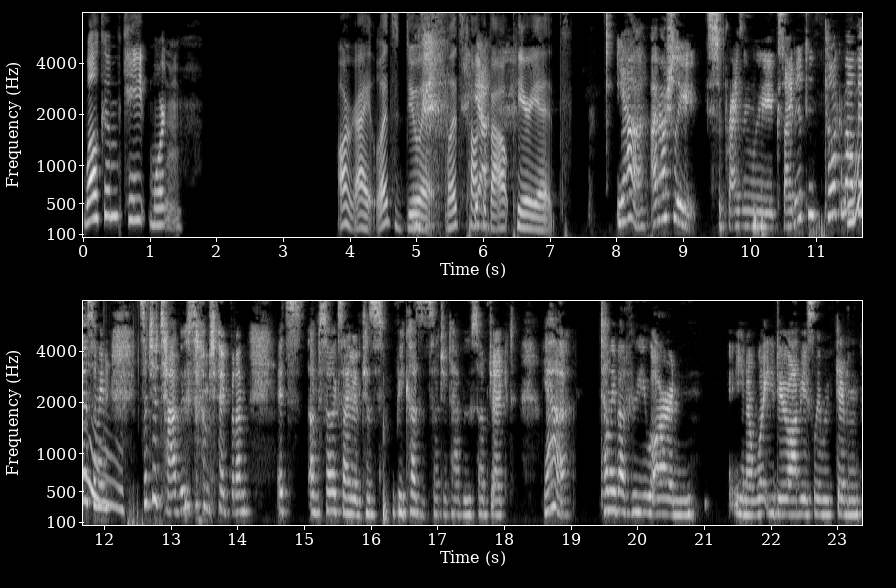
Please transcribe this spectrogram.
Welcome, Kate Morton. All right, let's do it. Let's talk Yeah. about periods. Yeah, I'm actually surprisingly excited to talk about this. I mean, it's such a taboo subject, but I'm it's I'm so excited because because it's such a taboo subject. Yeah, tell me about who you are and you know what you do. Obviously, we've given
